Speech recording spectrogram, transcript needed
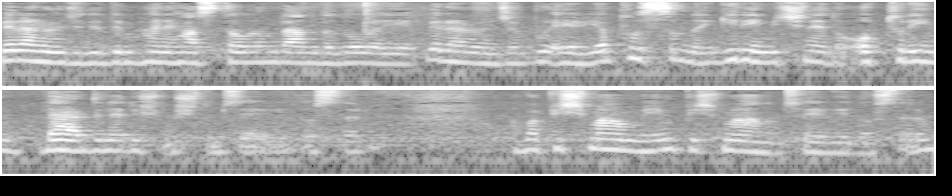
Bir an önce dedim hani hastalığımdan da dolayı bir an önce bu ev yapılsın da gireyim içine de oturayım derdine düşmüştüm sevgili dostlarım. Ama pişman mıyım? Pişmanım sevgili dostlarım.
